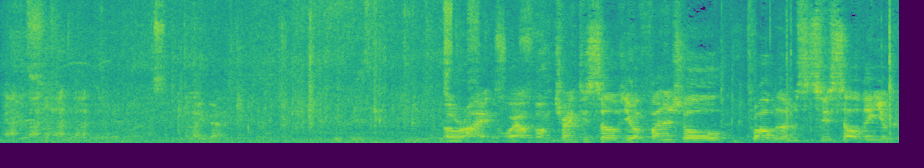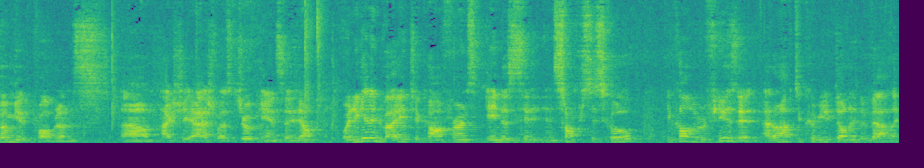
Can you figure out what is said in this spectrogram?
I like that. All right, well, from trying to solve your financial problems to solving your commute problems. Um, actually, Ash was joking and said, you know, when you get invited to a conference in the city, in San Francisco, you can't refuse it. I don't have to commute down in the valley.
